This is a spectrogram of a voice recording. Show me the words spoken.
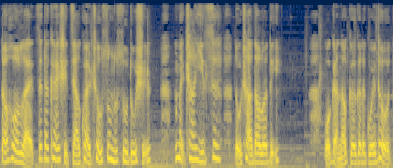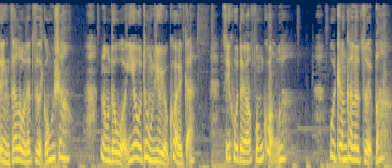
到后来，在他开始加快抽送的速度时，每插一次都插到了底。我感到哥哥的龟头顶在了我的子宫上，弄得我又痛又有快感，几乎都要疯狂了。我张开了嘴巴，啊！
